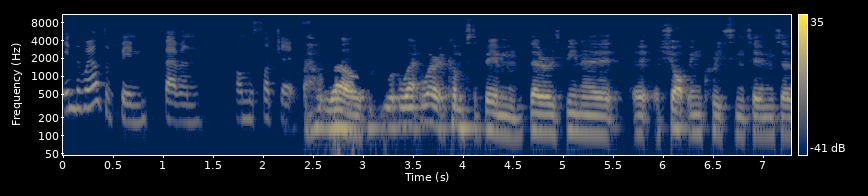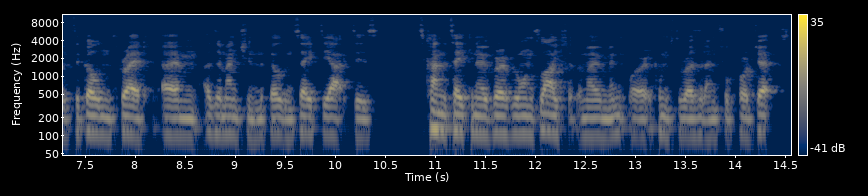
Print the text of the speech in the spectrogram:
in the world of BIM, Varun, on the subject? Well, where, where it comes to BIM, there has been a, a sharp increase in terms of the golden thread. Um, as I mentioned, the Building Safety Act is it's kind of taken over everyone's life at the moment where it comes to residential projects,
